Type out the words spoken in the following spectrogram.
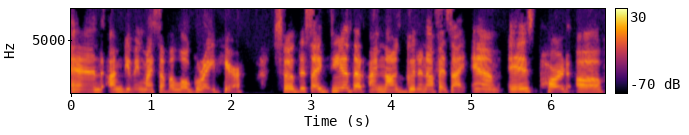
And I'm giving myself a low grade here. So this idea that I'm not good enough as I am is part of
